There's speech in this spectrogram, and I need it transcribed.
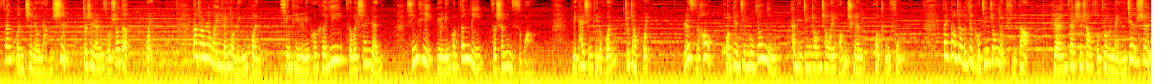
三魂滞留阳世，就是人们所说的鬼。道教认为人有灵魂，形体与灵魂合一则为生人，形体与灵魂分离则生命死亡。离开形体的魂就叫鬼。人死后魂便进入幽冥，《太平经》中称为黄泉或土府。在道教的咽口经中有提到。人在世上所做的每一件事，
